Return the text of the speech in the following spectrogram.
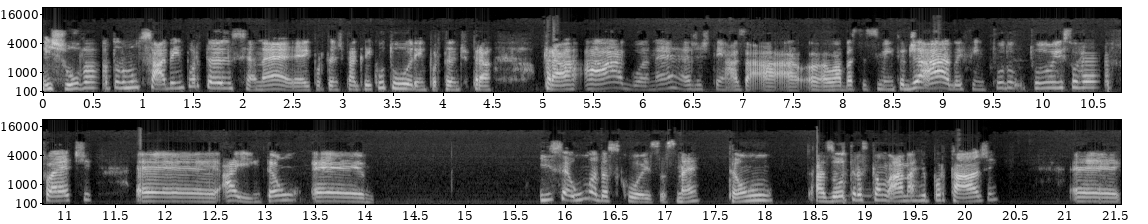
e chuva, todo mundo sabe a importância, né? É importante para a agricultura, é importante para para a água, né? A gente tem as, a- a- o abastecimento de água, enfim, tudo, tudo isso reflete é, aí. Então, é, isso é uma das coisas, né? Então, as outras estão lá na reportagem, é,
